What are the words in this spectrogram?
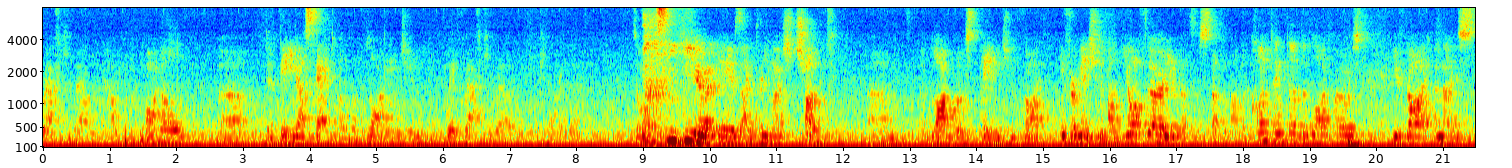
GraphQL and how you would model uh, the data set of a blog engine with GraphQL API there. So what you see here is I pretty much chunked blog post page. You've got information about the author, you've got some stuff about the content of the blog post, you've got a nice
